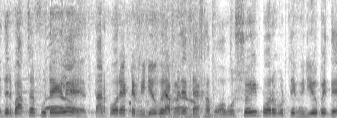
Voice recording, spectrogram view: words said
এদের বাচ্চা ফুটে গেলে তারপরে একটা ভিডিও করে আপনাদের দেখাবো। অবশ্যই পরবর্তী ভিডিও পেতে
